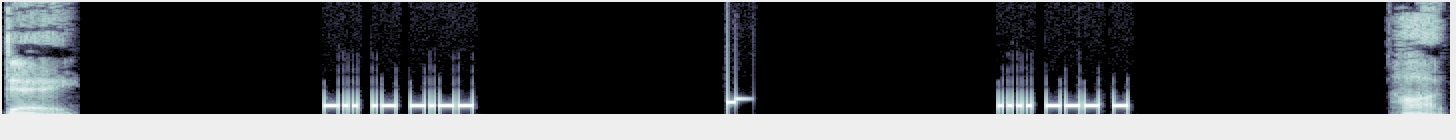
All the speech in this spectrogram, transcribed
Day. Hot.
